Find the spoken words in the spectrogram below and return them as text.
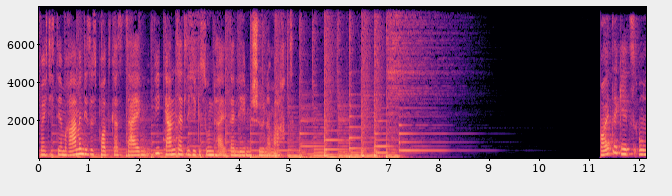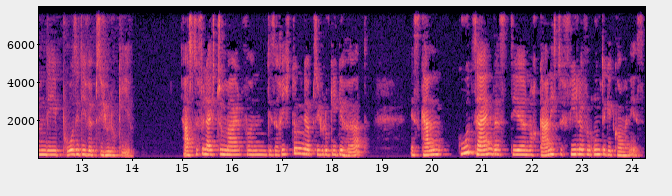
möchte ich dir im Rahmen dieses Podcasts zeigen, wie ganzheitliche Gesundheit dein Leben schöner macht. Heute geht es um die positive Psychologie. Hast du vielleicht schon mal von dieser Richtung der Psychologie gehört? Es kann gut sein, dass dir noch gar nicht so viel davon untergekommen ist,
